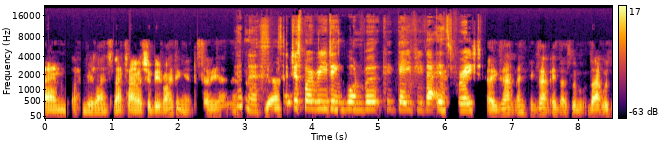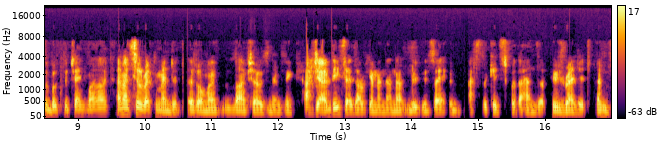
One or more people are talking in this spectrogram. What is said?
and I realized that's how I should be writing it. So yeah, Goodness. Yeah. So just by reading one book, it gave you that inspiration. Exactly, exactly. That's the that was the book that changed my life, and I still recommend it at all my live shows and everything. Actually, I- these days I recommend and I say ask the kids to put their hands up who's read it, and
